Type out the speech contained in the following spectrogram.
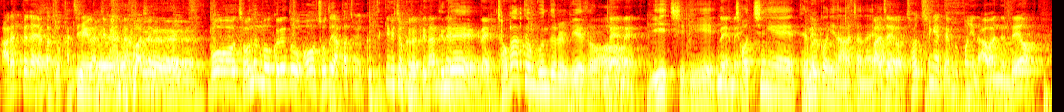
아랫배가 약간 좀 간질간질하다고 하셨는데 뭐 저는 뭐 그래도 어 저도 약간 좀 그 느낌이 좀 그렇긴 한데 근데 네. 저 같은 분들을 위해서 네네. 이 집이 네네. 저층에 대물건이 나왔잖아요. 맞아요. 저층에 대물건이 나왔는데요.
